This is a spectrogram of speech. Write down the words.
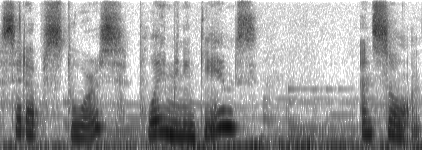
set up stores, play mini games, and so on.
